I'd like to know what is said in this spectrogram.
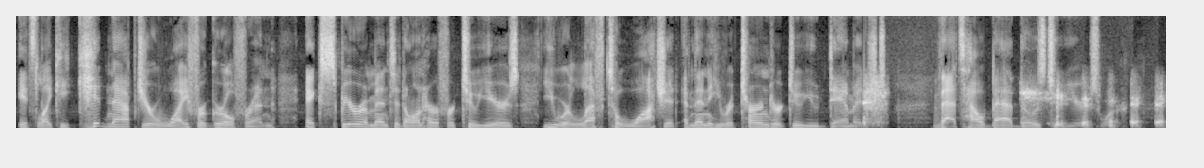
it's like he kidnapped your wife or girlfriend, experimented on her for two years. You were left to watch it, and then he returned her to you damaged. That's how bad those two years were.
